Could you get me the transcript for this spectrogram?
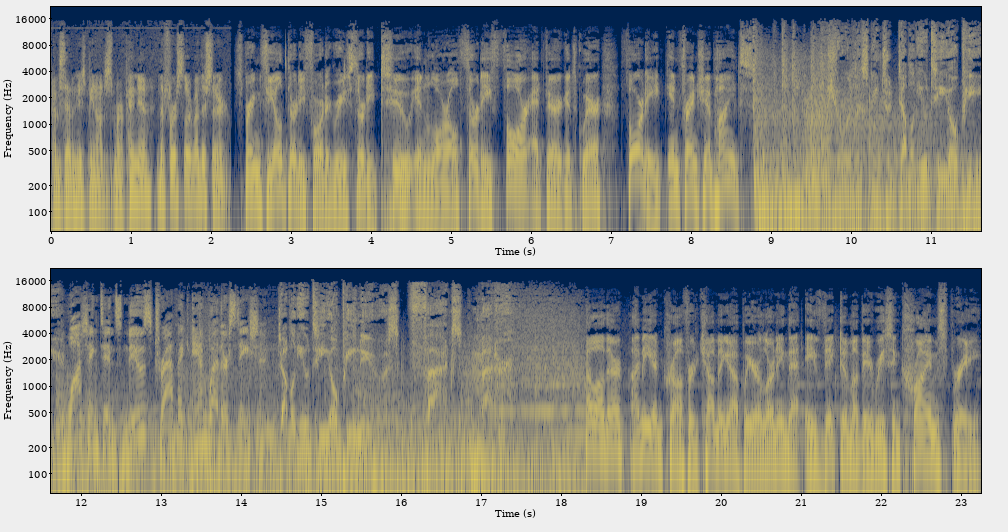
I'm 7 News meteorologist Mark Pena in the First Alert Weather Center. Spring Springfield, 34 degrees, 32 in Laurel, 34 at Farragut Square, 40 in Friendship Heights. You're listening to WTOP, Washington's news, traffic, and weather station. WTOP News. Facts matter. Hello there. I'm Ian Crawford. Coming up, we are learning that a victim of a recent crime spree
